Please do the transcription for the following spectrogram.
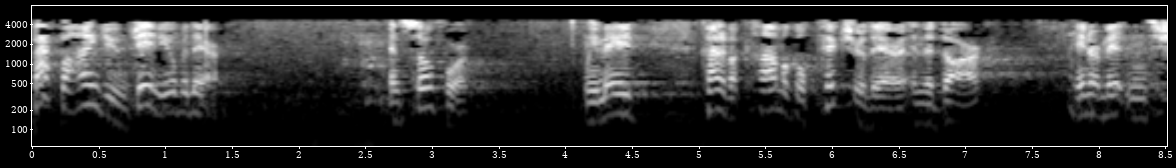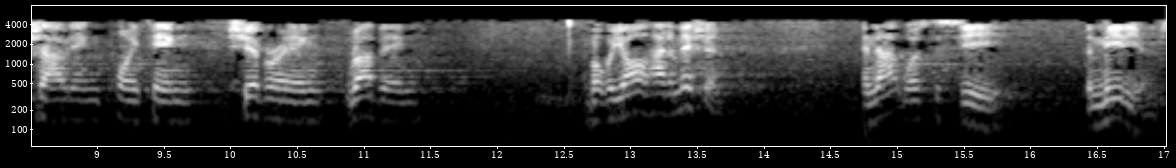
back behind you, Jamie, over there. And so forth. We made kind of a comical picture there in the dark intermittent shouting, pointing, shivering, rubbing. But we all had a mission, and that was to see the meteors.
